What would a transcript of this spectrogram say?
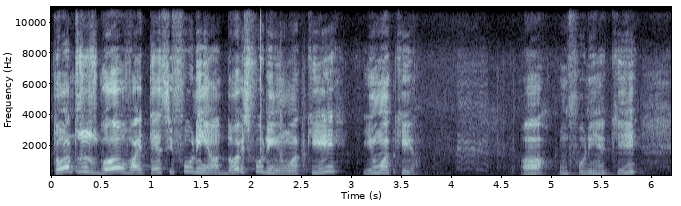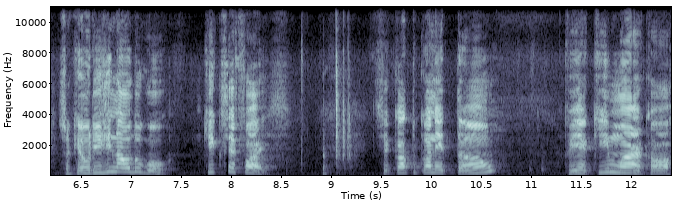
todos os gols vai ter esse furinho, ó. Dois furinhos, um aqui e um aqui, ó. Ó, um furinho aqui. Isso aqui é original do gol. O que que você faz? Você cata o canetão, vem aqui e marca, ó.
